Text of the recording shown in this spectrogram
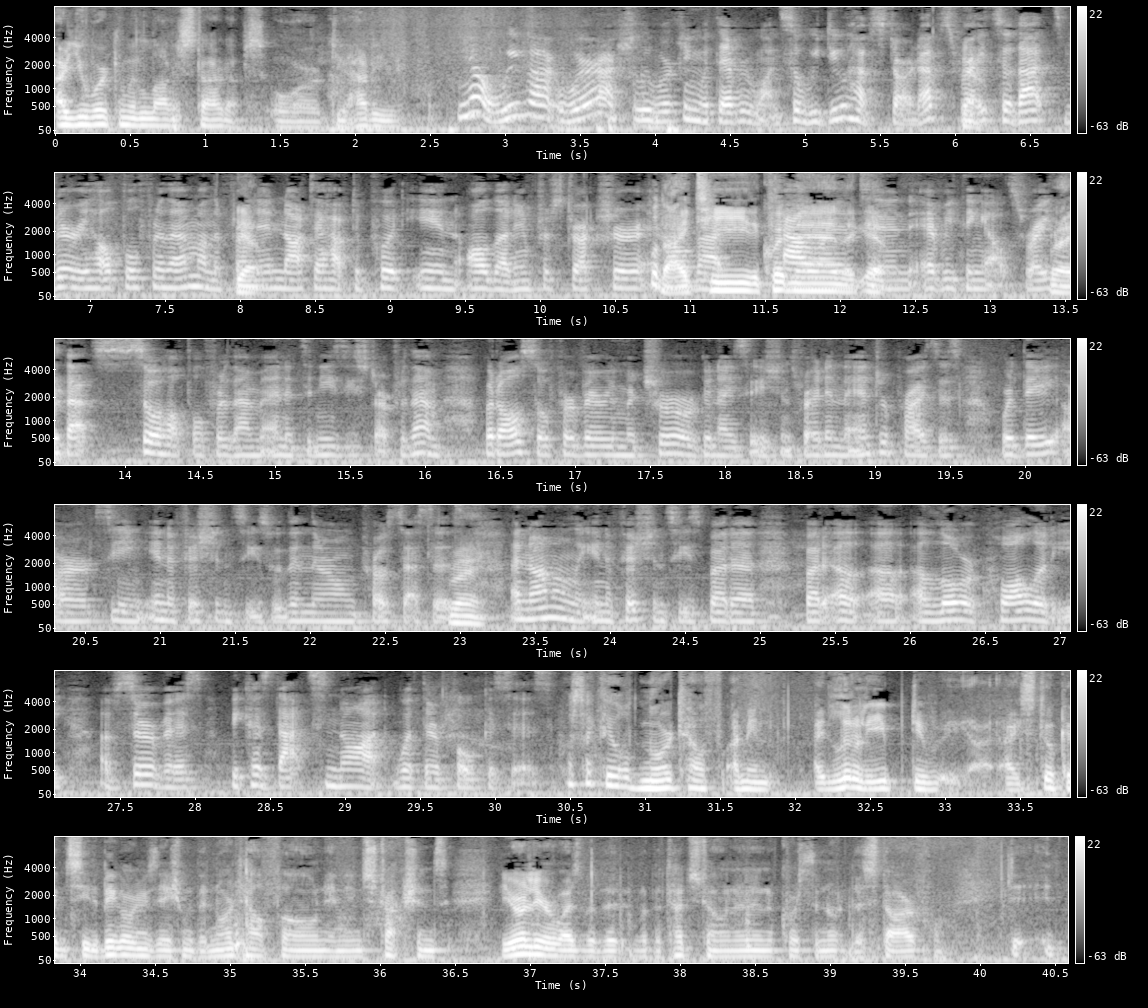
Are you working with a lot of startups, or do you? How do you? No, we've got, we're actually working with everyone. So we do have startups, Yeah. right? So that's very helpful for them on the front Yeah. end, not to have to put in all that infrastructure Well, and the all IT, that the equipment, talent yeah. and everything else, right? So that's so helpful for them, and it's an easy start for them. But also for very mature organizations, right, in the enterprises where they are seeing inefficiencies within their own processes, Right. and not only inefficiencies, but a but a, a, a lower quality of service because that's not what their focus is. It's like the old Nortel. I mean, I literally do. I still can see the big organization with the Nortel phone and instructions. The earlier was with the with the touchtone, and then of course the the Star phone.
